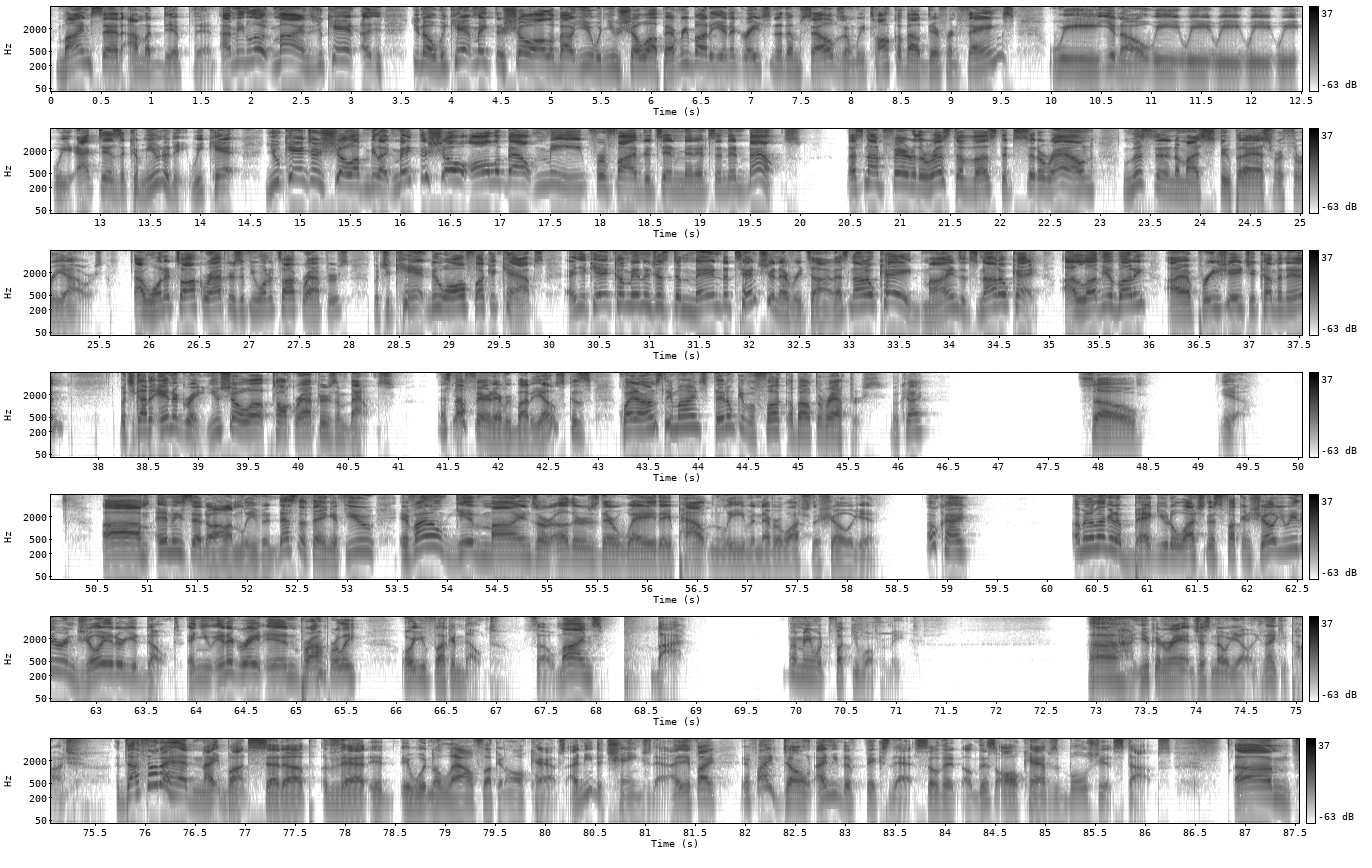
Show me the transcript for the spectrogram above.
Mine said I'm a dip then. I mean, look, mines, you can't uh, you know, we can't make the show all about you when you show up. Everybody integrates into themselves and we talk about different things. We, you know, we we we we we we act as a community. We can't you can't just show up and be like, "Make the show all about me for 5 to 10 minutes and then bounce." That's not fair to the rest of us that sit around listening to my stupid ass for 3 hours. I want to talk Raptors if you want to talk Raptors, but you can't do all fucking caps and you can't come in and just demand attention every time. That's not okay, Minds. It's not okay. I love you, buddy. I appreciate you coming in, but you got to integrate. You show up, talk Raptors, and bounce. That's not fair to everybody else because, quite honestly, Minds, they don't give a fuck about the Raptors, okay? So, yeah. Um, and he said, "Oh, I'm leaving." That's the thing. If you, if I don't give minds or others their way, they pout and leave and never watch the show again. Okay. I mean, I'm not gonna beg you to watch this fucking show. You either enjoy it or you don't, and you integrate in properly, or you fucking don't. So, mines, bye. I mean, what the fuck you want from me? Uh, you can rant, just no yelling. Thank you, Podge. I thought I had Nightbot set up that it it wouldn't allow fucking all caps. I need to change that. If I if I don't, I need to fix that so that uh, this all caps bullshit stops. Um,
